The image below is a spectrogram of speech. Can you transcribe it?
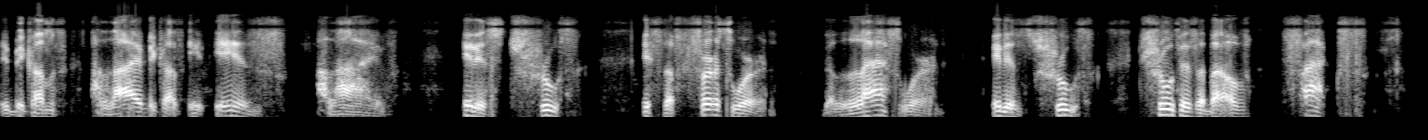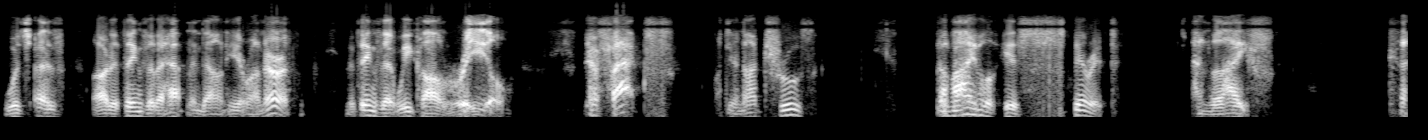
It becomes alive because it is alive. It is truth. It's the first word, the last word. It is truth. Truth is above facts, which is, are the things that are happening down here on earth, the things that we call real. They're facts, but they're not truth. The Bible is spirit and life.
